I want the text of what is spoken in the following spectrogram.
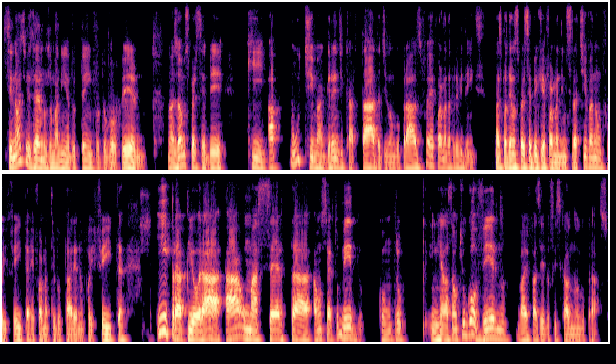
Se nós fizermos uma linha do tempo do governo, nós vamos perceber que a última grande cartada de longo prazo foi a reforma da Previdência. Nós podemos perceber que a reforma administrativa não foi feita, a reforma tributária não foi feita, e para piorar, há uma certa há um certo medo contra o, em relação ao que o governo vai fazer do fiscal no longo prazo.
